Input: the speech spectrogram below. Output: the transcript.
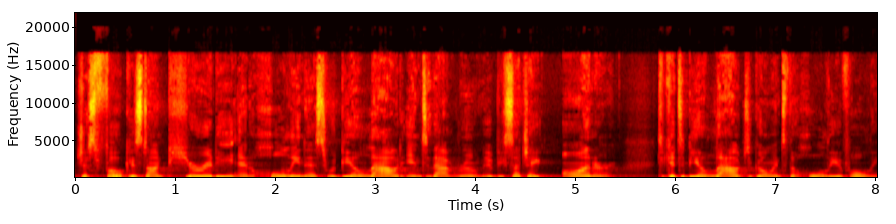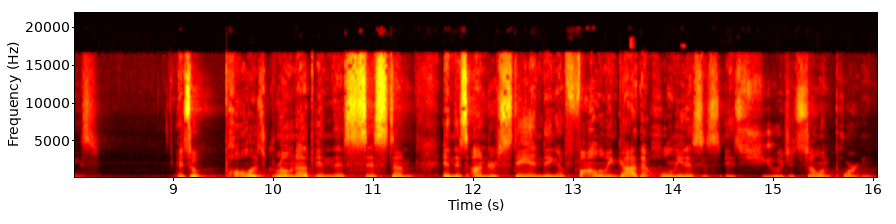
just focused on purity and holiness, would be allowed into that room. It would be such an honor to get to be allowed to go into the holy of holies. And so Paul has grown up in this system, in this understanding of following God, that holiness is, is huge, it's so important.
